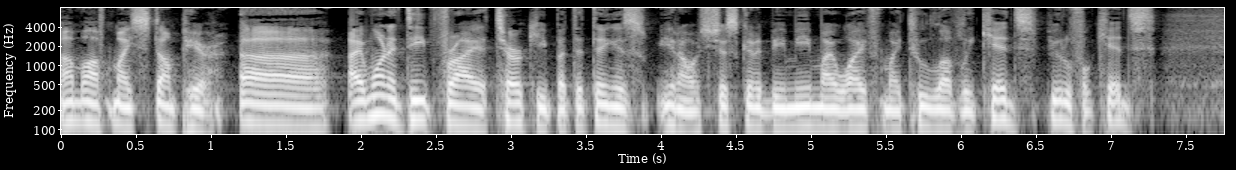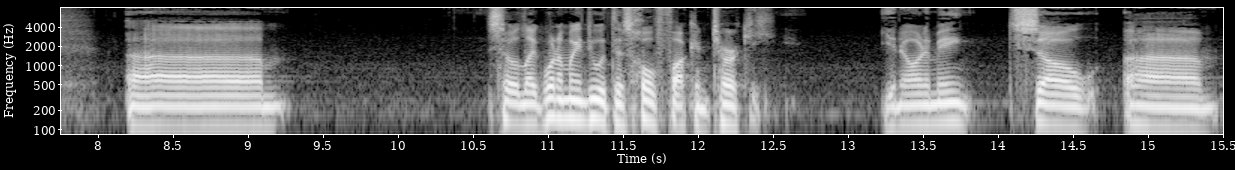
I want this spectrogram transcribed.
I'm off my stump here. Uh, I want to deep fry a turkey, but the thing is, you know, it's just going to be me, my wife, my two lovely kids, beautiful kids. Um, so like, what am I to do with this whole fucking turkey? You know what I mean? So, um,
